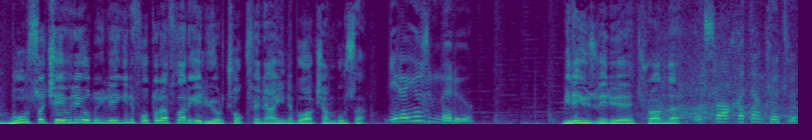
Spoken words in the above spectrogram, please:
Bursa çevre yolu ile ilgili fotoğraflar geliyor. Çok fena yine bu akşam Bursa. 1'e 100 mü veriyor? 1'e 100 veriyor evet şu anda. Bursa hakikaten kötü.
